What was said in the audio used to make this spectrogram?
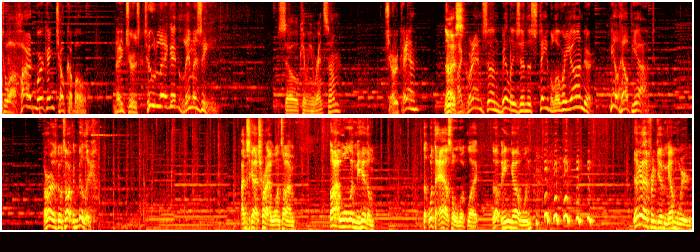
to a hard-working chocobo. Nature's two-legged limousine. So, can we rent some? Sure can. Nice. My grandson Billy's in the stable over yonder. He'll help you out. Alright, let's go talk to Billy. I just gotta try it one time. Oh, it won't let me hit him. What the asshole look like? Oh, he ain't got one. Y'all gotta forgive me, I'm weird.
